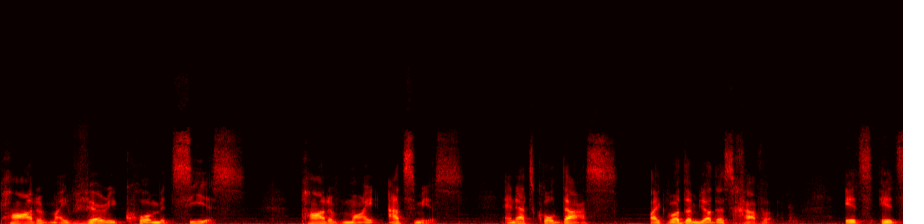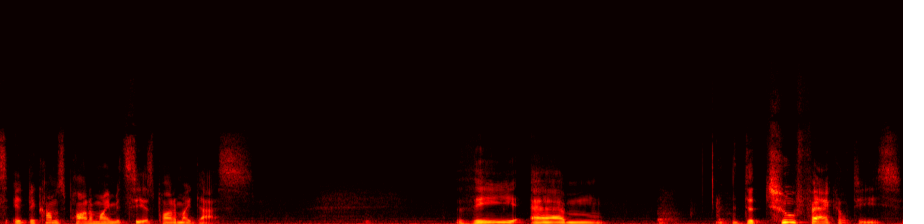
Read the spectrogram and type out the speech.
part of my very core mitzias part of my atzmius, and that's called das, like vodam yodas chava. It's, it's, it becomes part of my mitzias, part of my das. The, um, the two faculties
